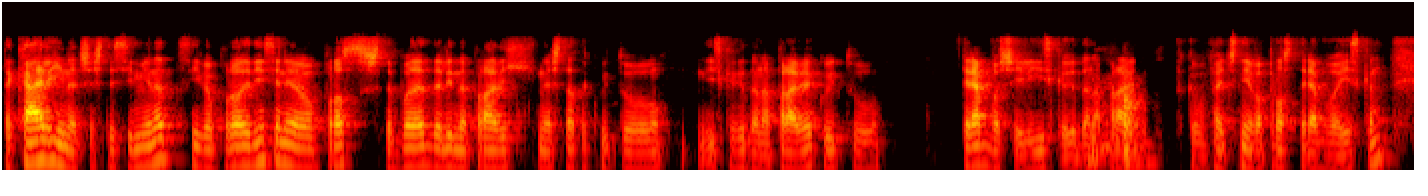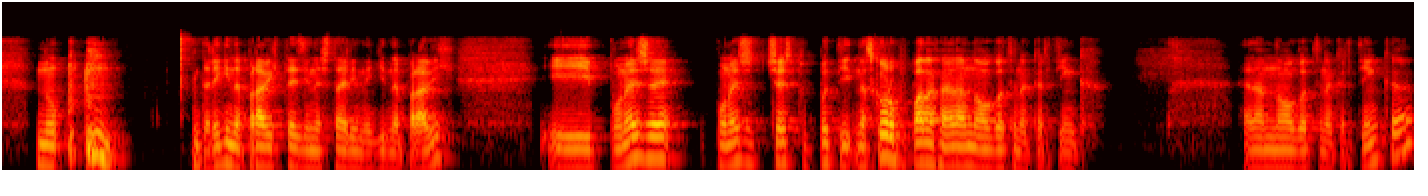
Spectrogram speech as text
Така или иначе ще си минат и въпрос, единственият въпрос ще бъде дали направих нещата, които исках да направя, които трябваше или исках да направя. Тук вечният въпрос трябва и искам. Но дали ги направих тези неща или не ги направих. И понеже, понеже често пъти... Наскоро попаднах на една много готина картинка. Една много готина картинка.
